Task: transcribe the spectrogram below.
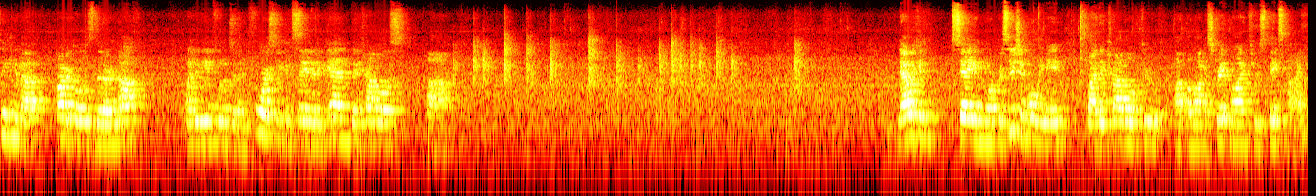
thinking about particles that are not under the influence of any force. We can say that again, they travel as uh, Now we can say in more precision what we mean by they travel through uh, along a straight line through space-time.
